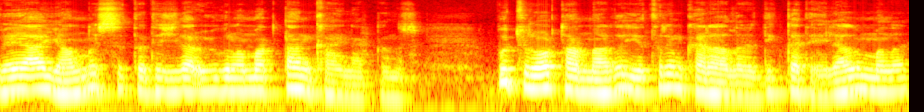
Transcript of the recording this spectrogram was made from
veya yanlış stratejiler uygulamaktan kaynaklanır. Bu tür ortamlarda yatırım kararları dikkate ele alınmalı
